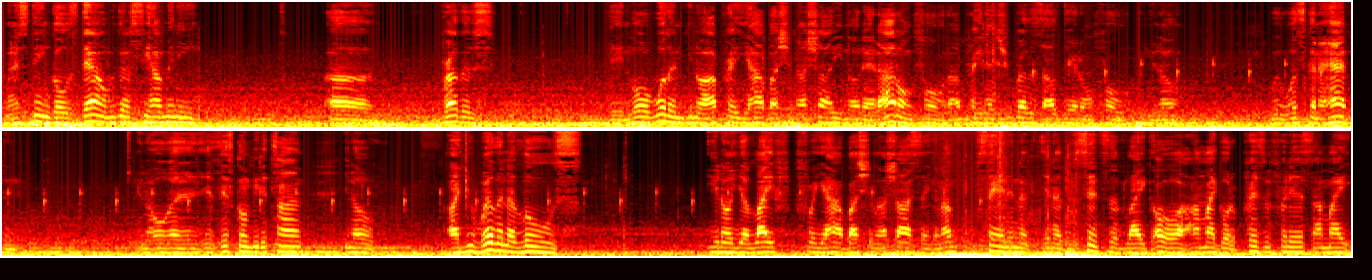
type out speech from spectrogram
when this thing goes down, we're gonna see how many uh, brothers and Lord willing, you know, I pray Yahweh Shemashah, you know, that I don't fold. I pray that you brothers out there don't fold, you know. What's going to happen? You know, uh, is this going to be the time? You know, are you willing to lose, you know, your life for your Yahweh Shemashah's sake? And I'm saying in a, in a sense of like, oh, I might go to prison for this. I might,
